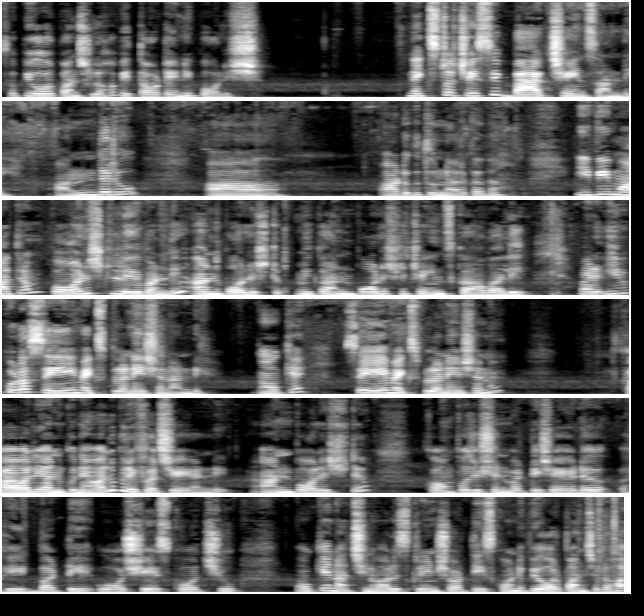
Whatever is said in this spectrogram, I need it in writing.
సో ప్యూర్ పంచ్లో వితౌట్ ఎనీ పాలిష్ నెక్స్ట్ వచ్చేసి బ్యాక్ చైన్స్ అండి. అందరూ అడుగుతున్నారు కదా. ఇవి మాత్రం పాలిష్డ్ లేవండి అన్పాలిష్డ్ మీకు అన్పాలిష్డ్ చైన్స్ కావాలి. మరి ఇవి కూడా సేమ్ ఎక్స్ప్లెనేషన్ అండి. ఓకే సేమ్ ఎక్స్ప్లెనేషన్ కావాలి అనుకునే వాళ్ళు ప్రిఫర్ చేయండి. అన్పాలిష్డ్ కాంపోజిషన్ బట్టి షేడ్ హీట్ బట్టి వాష్ చేసుకోవచ్చు. ఓకే నచ్చిన వాళ్ళు స్క్రీన్ షాట్ తీసుకోండి. ప్యూర్ పంచలోహ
